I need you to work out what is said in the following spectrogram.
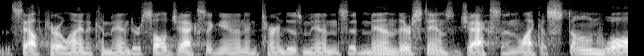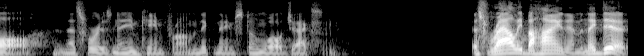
the South Carolina commander saw Jackson again and turned to his men and said, Men, there stands Jackson like a stone wall. And that's where his name came from, nickname Stonewall Jackson. Let's rally behind them. And they did.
